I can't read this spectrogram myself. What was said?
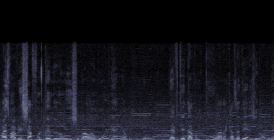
Mais uma vez chafurdando no lixo do Alan Moore, né? Deve ter dado um pulo lá na casa dele de novo, né?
